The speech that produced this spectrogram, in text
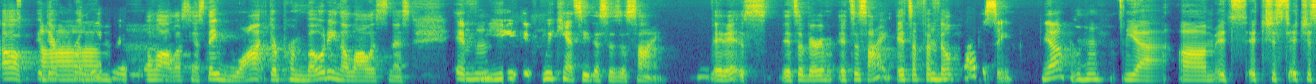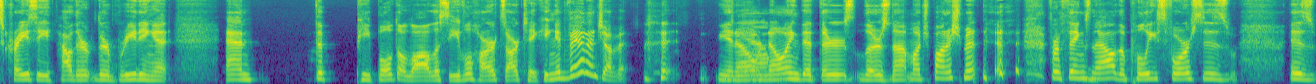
Oh, they're Um, proliferating the lawlessness. They want, they're promoting the lawlessness. If Mhm. you, if we can't see this as a sign, it is. It's a very, it's a sign. It's a fulfilled prophecy. Yeah. Mhm. Yeah. Um, it's it's just it's just crazy how they're they're breeding it, and people, the lawless, evil hearts, are taking advantage of it. you know, Yeah. knowing that there's there's not much punishment for things now. The police force is is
